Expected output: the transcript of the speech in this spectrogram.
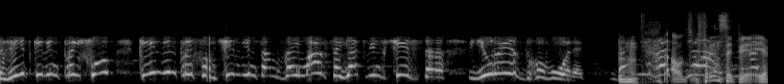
Звідки він прийшов, ким він прийшов, чим він там займався, як він вчився. Юрист говорять. А от в принципі, якщо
